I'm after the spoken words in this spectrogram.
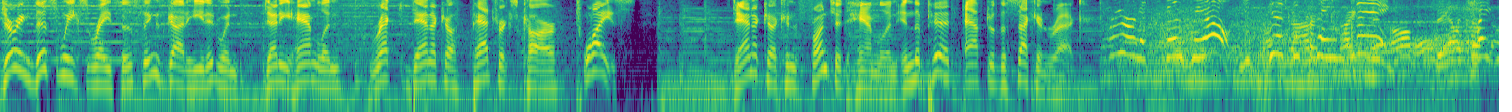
During this week's races, things got heated when Denny Hamlin wrecked Danica Patrick's car twice. Danica confronted Hamlin in the pit after the second wreck. Rear and it spins me out. You did the same thing. Tighten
